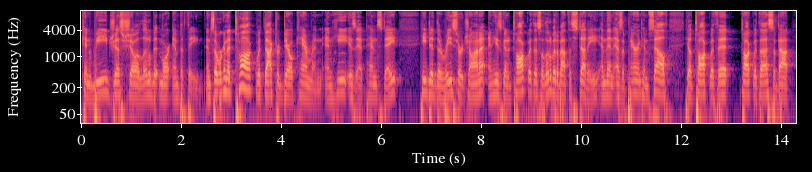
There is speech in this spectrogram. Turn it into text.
can we just show a little bit more empathy? And so we're going to talk with Dr. Daryl Cameron, and he is at Penn State. He did the research on it, and he's going to talk with us a little bit about the study. And then, as a parent himself, he'll talk with it, talk with us about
